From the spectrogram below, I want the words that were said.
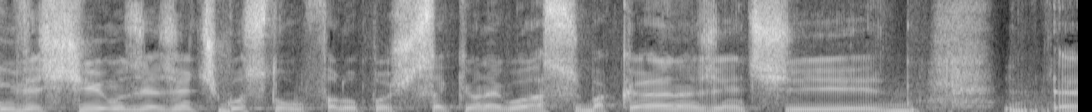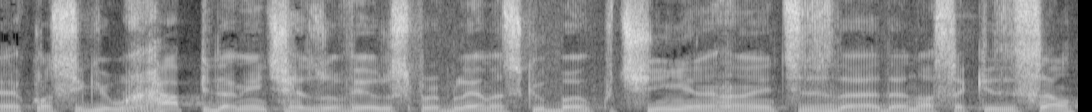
investimos e a gente gostou. Falou, poxa, isso aqui é um negócio bacana, a gente é, conseguiu rapidamente resolver os problemas que o banco tinha antes da, da, nossa aquisição.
